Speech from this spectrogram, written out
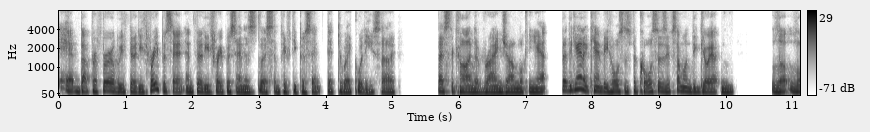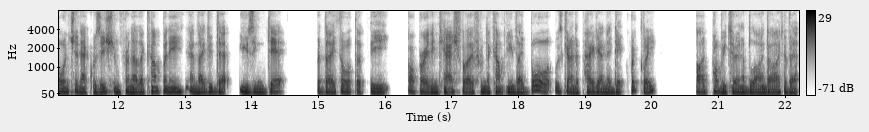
eh, but preferably 33%, and 33% is less than 50% debt to equity. So that's the kind of range I'm looking at. But again, it can be horses for courses. If someone did go out and launch an acquisition for another company and they did that using debt, but they thought that the operating cash flow from the company they bought was going to pay down their debt quickly, I'd probably turn a blind eye to that,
